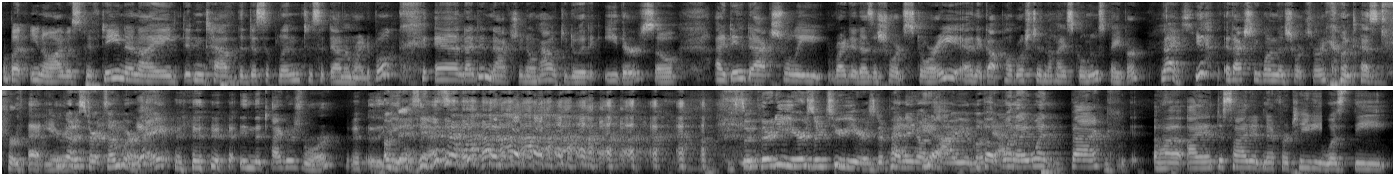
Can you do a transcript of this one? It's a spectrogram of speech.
But, you know, I was 15 and I didn't have the discipline to sit down and write a book, and I didn't actually know how to do it either. So I did actually write it as a short story, and it got published in the high school newspaper. Nice. Yeah, it actually won the short story contest for that year. You got to start somewhere, right? in the Tiger's Roar. Oh, so 30 years or two years, depending on how you look at it. but when it. I went back, uh, I had decided Nefertiti was the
